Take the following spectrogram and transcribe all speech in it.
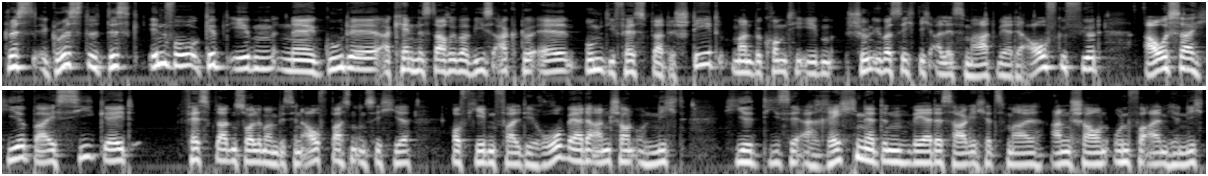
Crystal Disk Info gibt eben eine gute Erkenntnis darüber, wie es aktuell um die Festplatte steht. Man bekommt hier eben schön übersichtlich alle Smart-Werte aufgeführt, außer hier bei Seagate Festplatten sollte man ein bisschen aufpassen und sich hier auf jeden Fall die Rohwerte anschauen und nicht hier diese errechneten Werte, sage ich jetzt mal, anschauen und vor allem hier nicht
